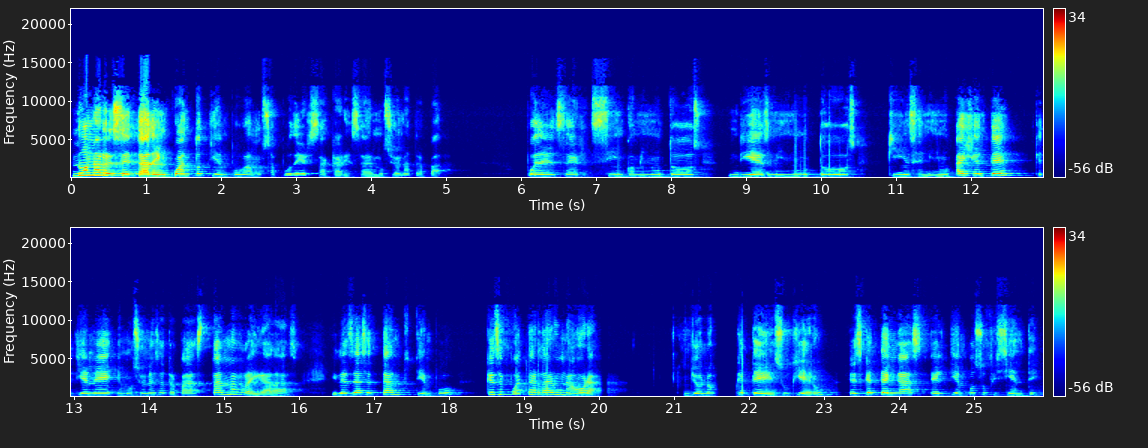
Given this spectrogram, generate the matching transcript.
No una receta de en cuánto tiempo vamos a poder sacar esa emoción atrapada. Pueden ser 5 minutos, 10 minutos, 15 minutos. Hay gente que tiene emociones atrapadas tan arraigadas y desde hace tanto tiempo que se puede tardar una hora. Yo lo que te sugiero es que tengas el tiempo suficiente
